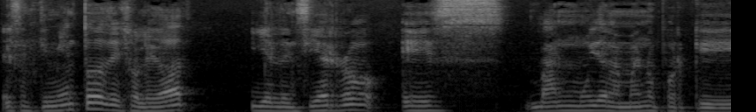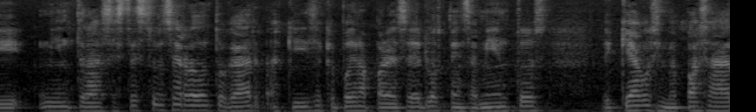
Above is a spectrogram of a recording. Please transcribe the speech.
El sentimiento de soledad y el encierro es van muy de la mano porque mientras estés tú encerrado en tu hogar, aquí dice que pueden aparecer los pensamientos de qué hago si me pasa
